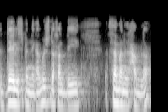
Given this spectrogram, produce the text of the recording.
ال daily spending هذا مش دخل بثمن الحملة.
